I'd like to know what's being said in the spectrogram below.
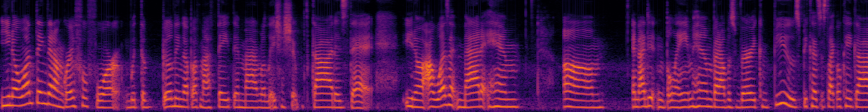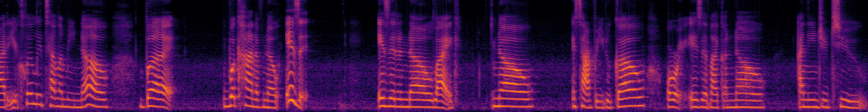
you know, one thing that I'm grateful for with the building up of my faith and my relationship with God is that, you know, I wasn't mad at Him. Um, and I didn't blame him, but I was very confused because it's like, okay, God, you're clearly telling me no, but what kind of no is it? Is it a no like, no, it's time for you to go? Or is it like a no, I need you to,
